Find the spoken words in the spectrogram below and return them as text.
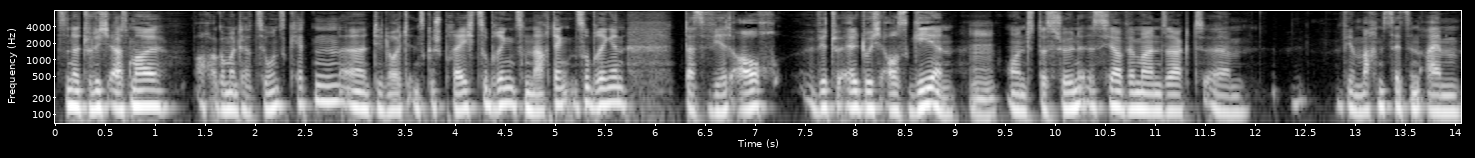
sind natürlich erstmal auch Argumentationsketten, äh, die Leute ins Gespräch zu bringen, zum Nachdenken zu bringen. Das wird auch virtuell durchaus gehen. Mhm. Und das Schöne ist ja, wenn man sagt, ähm, wir machen es jetzt in einem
